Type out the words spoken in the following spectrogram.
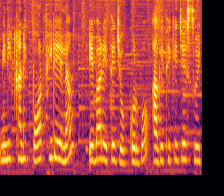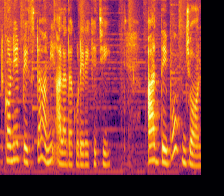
মিনিট খানেক পর ফিরে এলাম, এবার এতে যোগ করব আগে থেকে যে সুইটকর্নের পেস্টটা আমি আলাদা করে রেখেছি। আর দেব জল।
